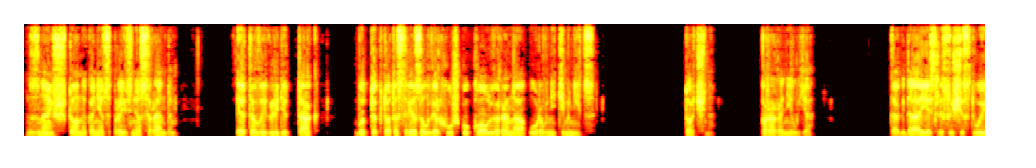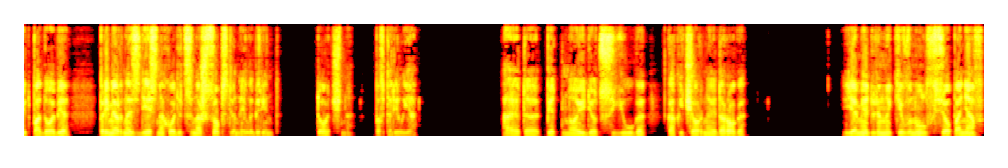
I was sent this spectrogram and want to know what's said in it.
«Знаешь что?» — наконец произнес Рэндом. «Это выглядит так, будто кто-то срезал верхушку колвера на уровне темниц». «Точно», — проронил я. Тогда, если существует подобие, примерно здесь находится наш собственный лабиринт. — Точно, — повторил я. — А это пятно идет с юга, как и черная дорога. Я медленно кивнул, все поняв,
